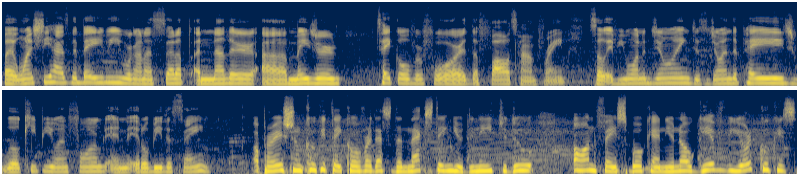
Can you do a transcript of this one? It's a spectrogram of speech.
But once she has the baby, we're going to set up another uh, major takeover for the fall time frame. So if you want to join, just join the page. We'll keep you informed and it'll be the same. Operation Cookie Takeover, that's the next thing you need to do on Facebook and, you know, give your cookies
